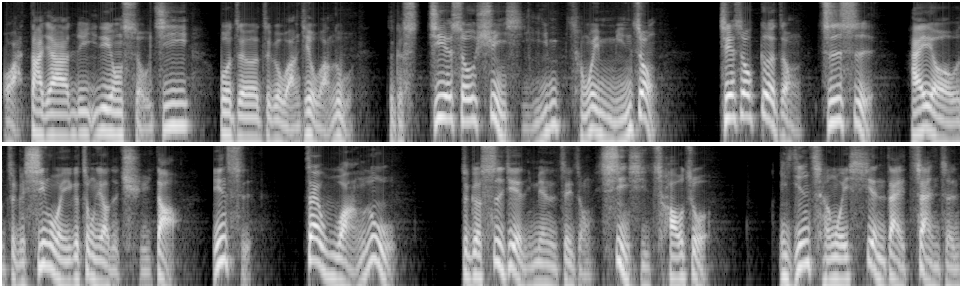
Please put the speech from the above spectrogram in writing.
哇，大家利利用手机或者这个网际网络，这个接收讯息已经成为民众接收各种知识。还有这个新闻一个重要的渠道，因此，在网络这个世界里面的这种信息操作，已经成为现代战争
